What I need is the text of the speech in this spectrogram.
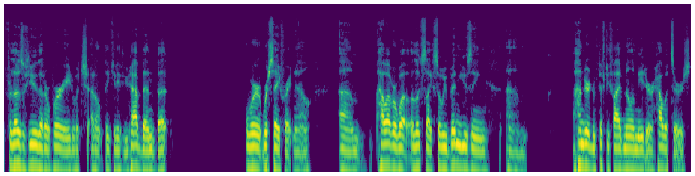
for those of you that are worried, which I don't think any of you have been, but we're we're safe right now. Um, however, what it looks like, so we've been using 155 um, millimeter howitzers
